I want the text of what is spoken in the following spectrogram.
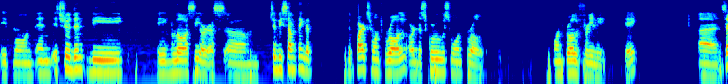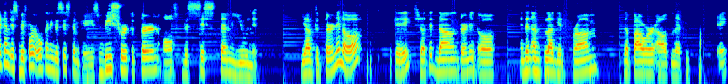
it won't and it shouldn't be a glossy or as um, should be something that the parts won't roll or the screws won't roll won't roll freely okay uh, second is before opening the system case be sure to turn off the system unit. You have to turn it off. Okay shut it down turn it off and then unplug it from the power outlet. Okay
